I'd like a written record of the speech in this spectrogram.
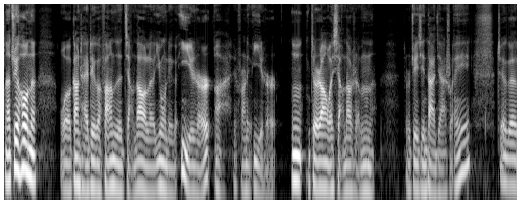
那最后呢，我刚才这个方子讲到了用这个薏仁啊，这方里有薏仁嗯，这让我想到什么呢？就是最近大家说，哎，这个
